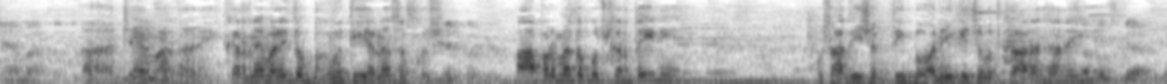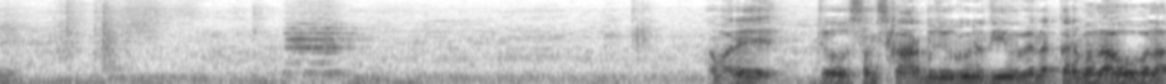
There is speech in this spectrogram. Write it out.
जय माता हाँ जय माता दी। करने वाली तो भगवती है ना सब कुछ। आप और मैं तो कुछ करते ही नहीं है। उस आदि शक्ति भवानी की चमत्कार है सारे। है। हमारे जो संस्कार बुज़ुर्गों ने दिए हुए ना कर भला हो भला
